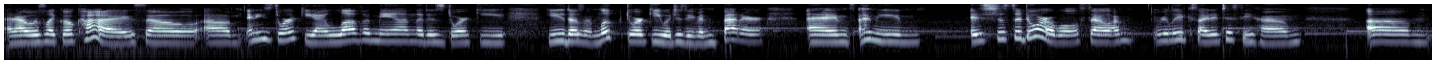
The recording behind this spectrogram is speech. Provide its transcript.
and I was like, okay. So, um, and he's dorky. I love a man that is dorky. He doesn't look dorky, which is even better. And I mean, it's just adorable. So I'm really excited to see him. Um,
